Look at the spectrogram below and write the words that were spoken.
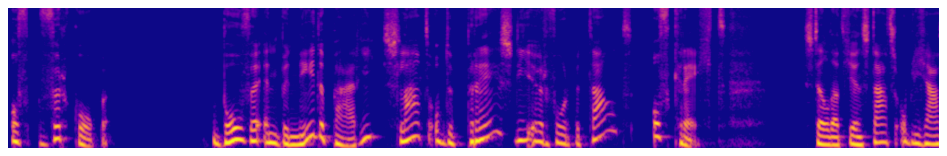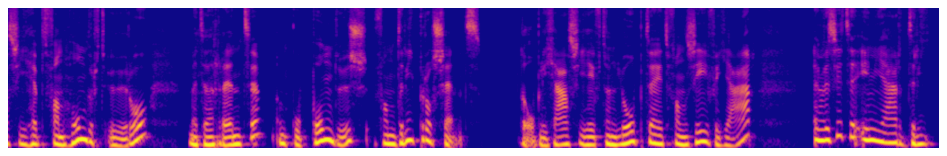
of verkopen. Boven en beneden pari slaat op de prijs die je ervoor betaalt of krijgt. Stel dat je een staatsobligatie hebt van 100 euro met een rente, een coupon dus, van 3%. De obligatie heeft een looptijd van 7 jaar en we zitten in jaar 3.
